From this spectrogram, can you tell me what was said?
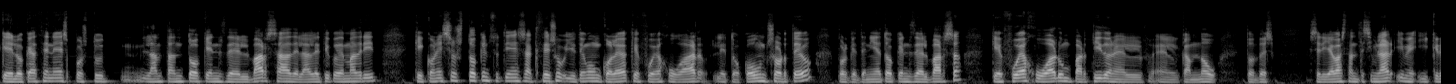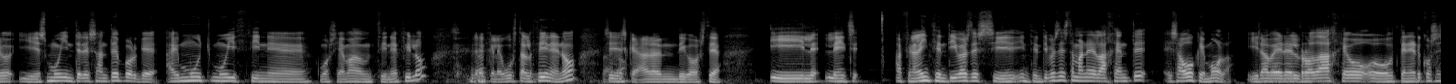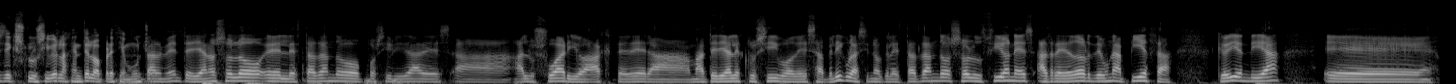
que lo que hacen es, pues tú lanzan tokens del Barça, del Atlético de Madrid, que con esos tokens tú tienes acceso. Yo tengo un colega que fue a jugar, le tocó un sorteo, porque tenía tokens del Barça, que fue a jugar un partido en el, en el Camp Nou. Entonces, sería bastante similar y, me, y, creo y es muy interesante porque hay muy, muy cine, ¿cómo se llama? Un cinéfilo, sí. que le gusta el cine, ¿no? Claro. Sí, es que ahora digo, hostia. Y le, le, al final incentivas de, si incentivas de esta manera a la gente, es algo que mola. Ir a ver el rodaje o, tener cosas exclusivas, la gente lo aprecia mucho. Totalmente, ya no solo eh, le estás dando posibilidades al usuario a acceder a material exclusivo de esa película, sino que le estás dando soluciones alrededor de una pieza que hoy en día... Eh,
